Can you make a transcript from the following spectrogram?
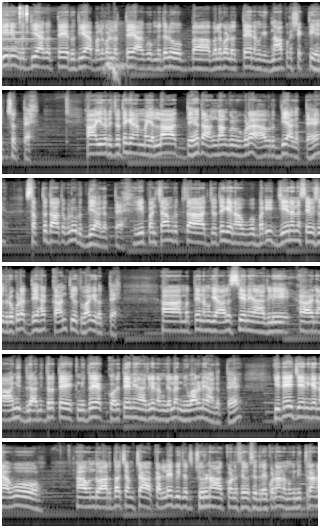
ವೀರ್ಯ ವೃದ್ಧಿಯಾಗುತ್ತೆ, ಹೃದಯ ಬಲಗೊಳ್ಳುತ್ತೆ ಹಾಗೂ ಮೆದುಳು ಬ, ಬಲಗೊಳ್ಳುತ್ತೆ, ನಮಗೆ ಜ್ಞಾಪಕ ಶಕ್ತಿ ಹೆಚ್ಚುತ್ತೆ. ಇದರ ಜೊತೆಗೆ ನಮ್ಮ ಎಲ್ಲ ದೇಹದ ಅಂಗಾಂಗಗಳು ಕೂಡ ವೃದ್ಧಿ ಆಗುತ್ತೆ ಸಪ್ತಧಾತುಗಳು ವೃದ್ಧಿಯಾಗುತ್ತೆ. ಈ ಪಂಚಾಮೃತ ಜೊತೆಗೆ ನಾವು ಬರೀ ಜೇನನ್ನು ಸೇವಿಸಿದ್ರೂ ಕೂಡ ದೇಹ ಕಾಂತಿಯುತವಾಗಿರುತ್ತೆ. ಮತ್ತು ನಮಗೆ ಆಲಸ್ಯನೇ ಆಗಲಿ ಅನಿದ್ರ ನಿದ್ರತೆ, ನಿದ್ರೆಯ ಕೊರತೆಯೇ ಆಗಲಿ ನಮಗೆಲ್ಲ ನಿವಾರಣೆ ಆಗುತ್ತೆ. ಇದೇ ಜೇನಿಗೆ ನಾವು ಒಂದು ಅರ್ಧ ಚಮಚ ಕಡಲೆ ಬೀಜದ ಚೂರ್ಣ ಹಾಕ್ಕೊಂಡು ಸೇವಿಸಿದರೆ ಕೂಡ ನಮಗೆ ನಿತ್ರಾಣ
